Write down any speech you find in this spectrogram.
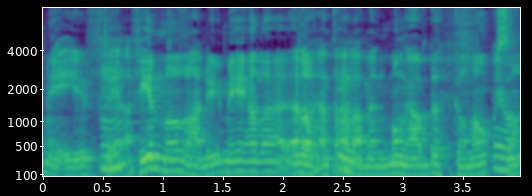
med i flera filmer, och hade ju med i alla, eller inte alla, men många av böckerna också.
